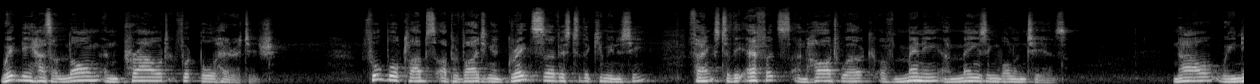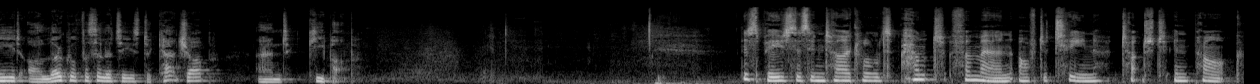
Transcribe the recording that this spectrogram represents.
Witney has a long and proud football heritage. Football clubs are providing a great service to the community thanks to the efforts and hard work of many amazing volunteers. Now we need our local facilities to catch up and keep up. This piece is entitled Hunt for Man After Teen Touched in Park.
